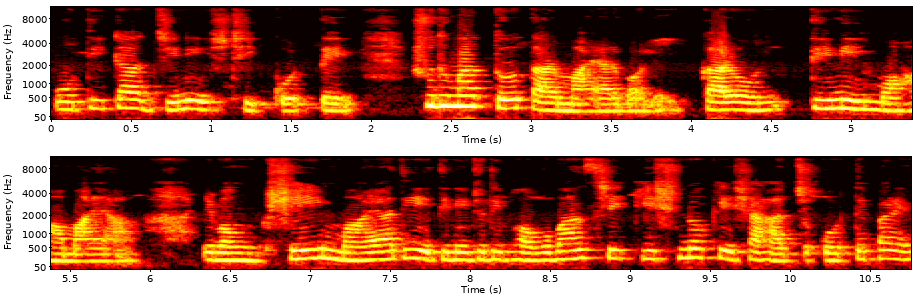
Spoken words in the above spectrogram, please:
প্রতিটা জিনিস ঠিক করতে, শুধুমাত্র তার মায়ার বলে, কারণ তিনি মহামায়া। এবং সেই মায়া দিয়ে তিনি যদি ভগবান শ্রীকৃষ্ণকে সাহায্য করতে পারেন,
